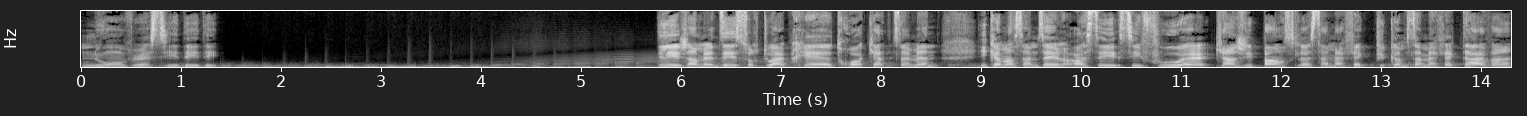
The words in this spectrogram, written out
nous, on veut essayer d'aider. Les gens me disent, surtout après trois, quatre semaines, ils commencent à me dire, ah, c'est, c'est fou, euh, quand j'y pense, là, ça m'affecte plus comme ça m'affectait avant.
